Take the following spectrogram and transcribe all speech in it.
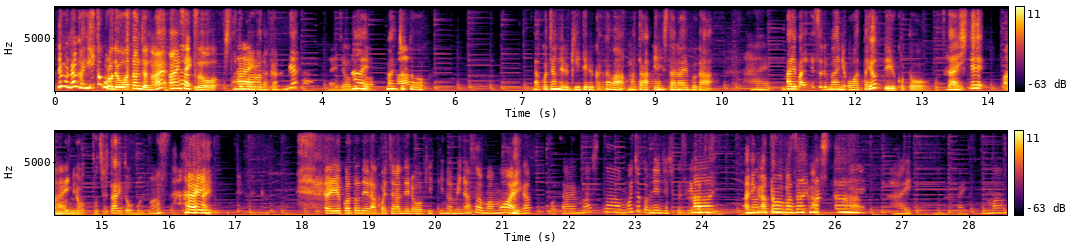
でもなんかいいところで終わったんじゃない挨拶をしたところだからね。はい大丈夫はい。まあちょっと、ラッコチャンネル聞いてる方は、またインスタライブが、はい、バイバイする前に終わったよっていうことをお伝えして、はい、番組を閉じたいと思います。はい、はい。ということで、ラコチャンネルをお聞きの皆様もありがとうございました。はい、もうちょっとね、自粛生活、はい、ありがとうございました。はい、はい、お願いします。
